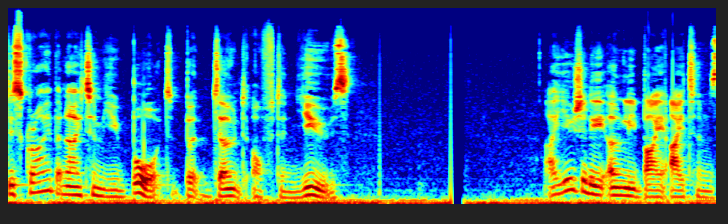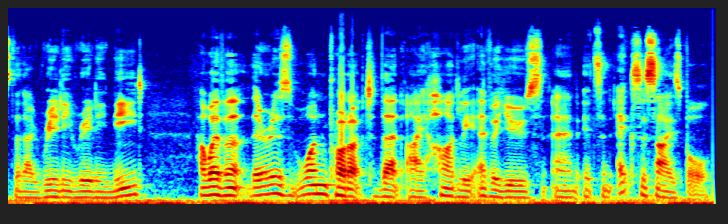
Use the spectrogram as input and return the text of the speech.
Describe an item you bought but don't often use. I usually only buy items that I really, really need. However, there is one product that I hardly ever use, and it's an exercise ball.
